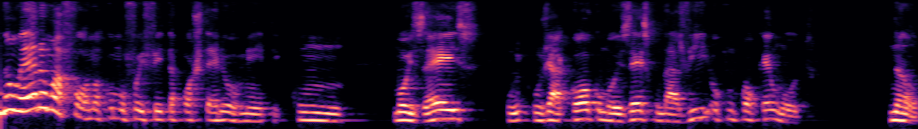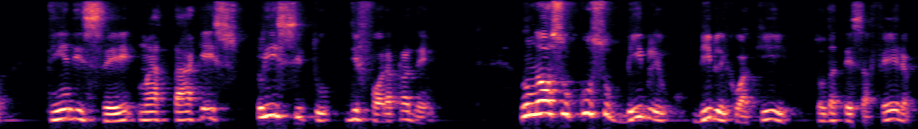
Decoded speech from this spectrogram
não era uma forma como foi feita posteriormente com Moisés, com, com Jacó, com Moisés, com Davi ou com qualquer um outro. Não. Tinha de ser um ataque explícito de fora para dentro. No nosso curso bíblico, bíblico aqui, toda terça-feira,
